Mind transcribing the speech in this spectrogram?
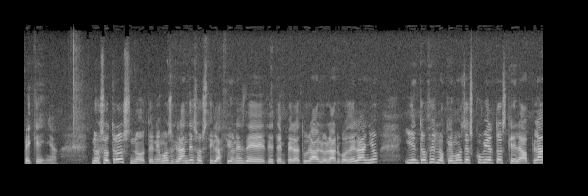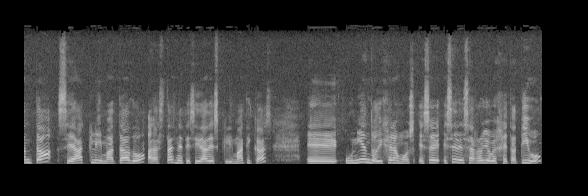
pequeña. Nosotros no, tenemos grandes oscilaciones de, temperatura a lo largo del año y entonces lo que hemos descubierto es que la planta se ha aclimatado a estas necesidades climáticas, eh, uniendo, dijéramos, ese, desarrollo vegetativo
